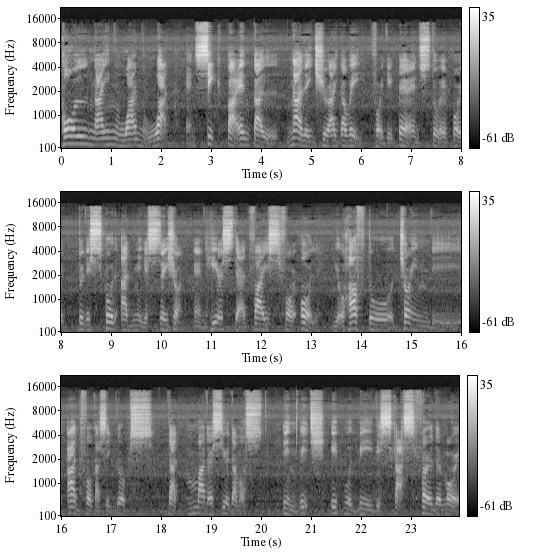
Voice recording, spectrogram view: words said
call 911 and seek parental knowledge right away for the parents to report to the school administration. And here's the advice for all. You have to join the advocacy groups that matters you the most in which it would be discussed furthermore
